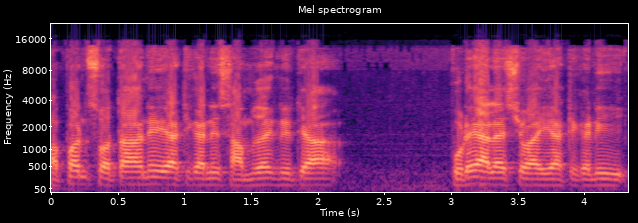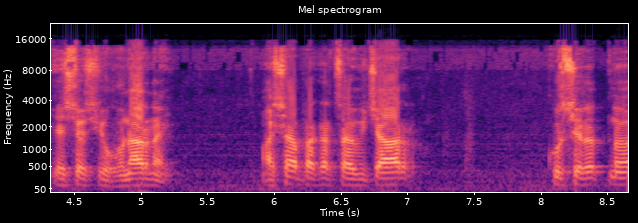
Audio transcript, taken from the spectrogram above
आपण स्वतःने या ठिकाणी सामुदायिकरित्या पुढे आल्याशिवाय या ठिकाणी यशस्वी होणार नाही. अशा प्रकारचा विचार कृषीरत्न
